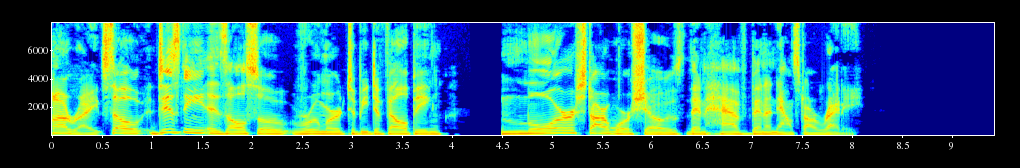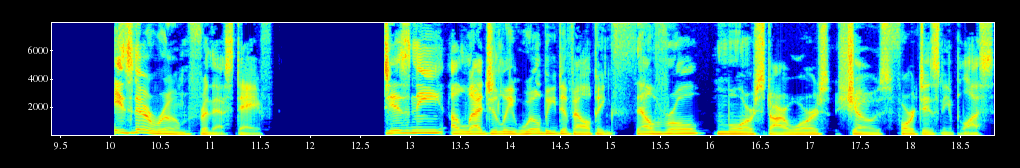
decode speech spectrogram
All right. So Disney is also rumored to be developing more Star Wars shows than have been announced already. Is there room for this, Dave? Disney allegedly will be developing several more Star Wars shows for Disney Plus.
